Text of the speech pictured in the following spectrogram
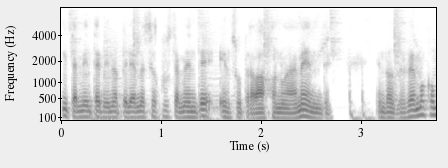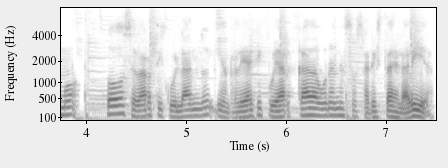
y también terminó peleándose justamente en su trabajo nuevamente. Entonces vemos cómo todo se va articulando y en realidad hay que cuidar cada una de nuestras aristas de la vida.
